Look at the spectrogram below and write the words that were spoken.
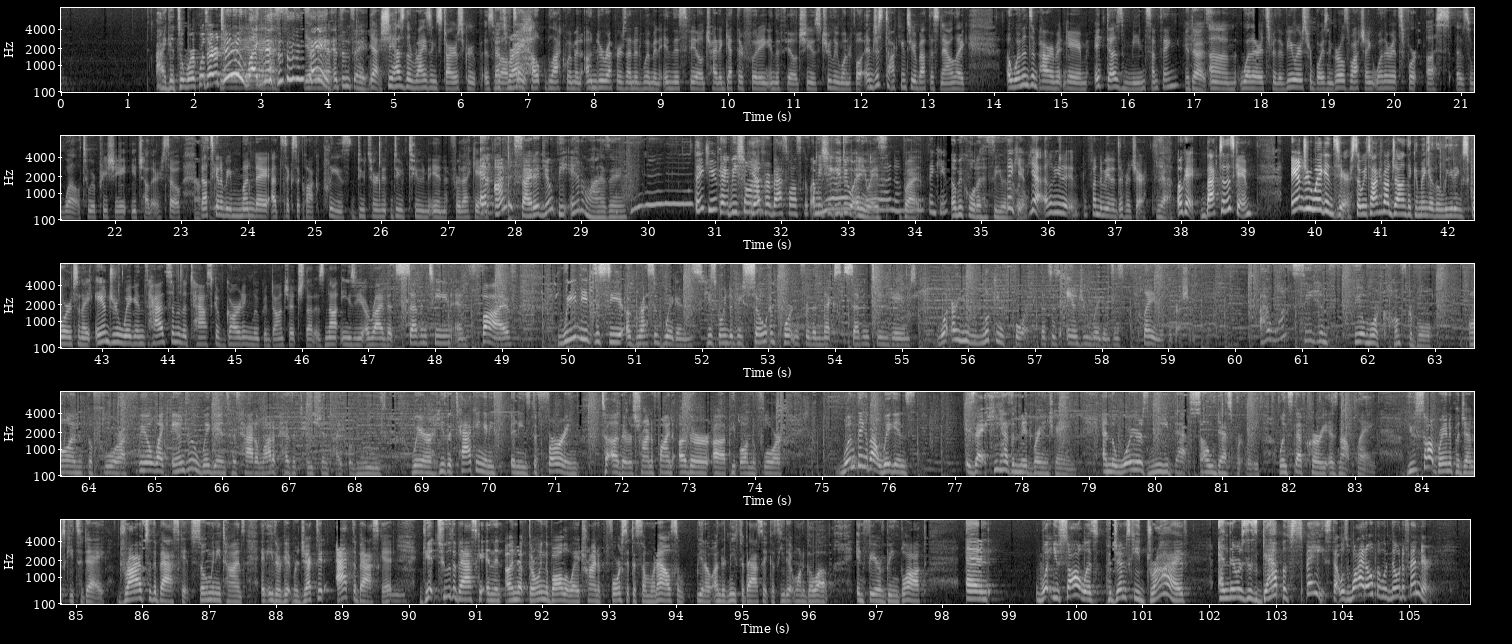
I get to work with her too. Yeah, yeah, like yeah, this, is insane. It's insane. Yeah, she has the Rising Stars group as That's well to help black women, underrepresented women in this field try to get their footing in the field. She is truly wonderful. And just talking to you about this now, like a women's empowerment game, it does mean something. It does. Um, whether it's for the viewers, for boys and girls watching, whether it's for us as well to appreciate each other. So that's going to be Monday at six o'clock. Please do turn do tune in for that game. And I'm excited. You'll be analyzing. Thank you. KB showing Yeah. off her basketball skills. I mean, she, you do anyways, yeah, I know. but Thank you. It'll be cool to see you. Thank you. Yeah, it'll be fun to be in a different chair. Yeah. Okay, back to this game. Andrew Wiggins here. So we talked about Jonathan Kuminga, the leading scorer tonight. Andrew Wiggins had some of the task of guarding Luka Doncic. That is not easy. Arrived at 17 and 5. We need to see aggressive Wiggins. He's going to be so important for the next 17 games. What are you looking for that says Andrew Wiggins is playing with aggression? I want to see him feel more comfortable on the floor. I feel like Andrew Wiggins has had a lot of hesitation type of moves where he's attacking and he's and he's deferring to others, trying to find other uh, people on the floor. One thing about Wiggins is that he has a mid-range game, and the Warriors need that so desperately when Steph Curry is not playing. You saw Brandin Podziemski today drive to the basket so many times and either get rejected at the basket, get to the basket, and then end up throwing the ball away, trying to force it to someone else, you know, underneath the basket because he didn't want to go up in fear of being blocked. And what you saw was Podziemski drive, and there was this gap of space that was wide open with no defender.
